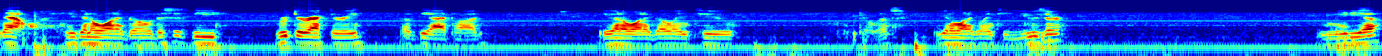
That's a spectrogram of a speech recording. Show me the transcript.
Now, you're going to want to go, this is the root directory of the iPod. You're going to want to go into, kill this, you're going to want to go into User, Media,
